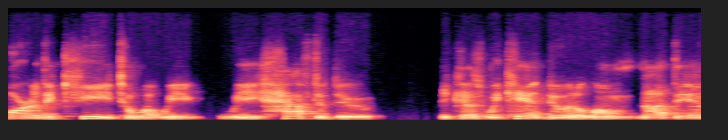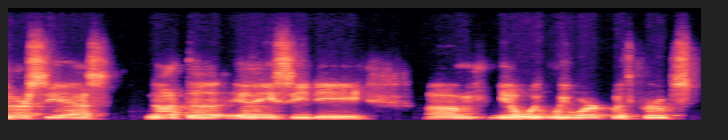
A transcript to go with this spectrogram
are the key to what we, we have to do because we can't do it alone. Not the NRCS, not the NACD. Um, you know, we, we work with groups,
